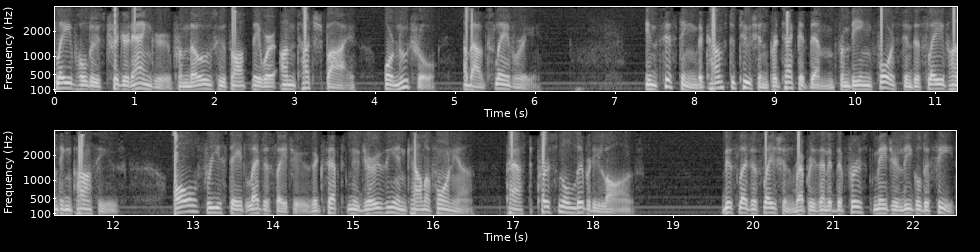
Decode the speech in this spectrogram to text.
Slaveholders triggered anger from those who thought they were untouched by or neutral about slavery. Insisting the Constitution protected them from being forced into slave-hunting posses, all free state legislatures except New Jersey and California passed personal liberty laws. This legislation represented the first major legal defeat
